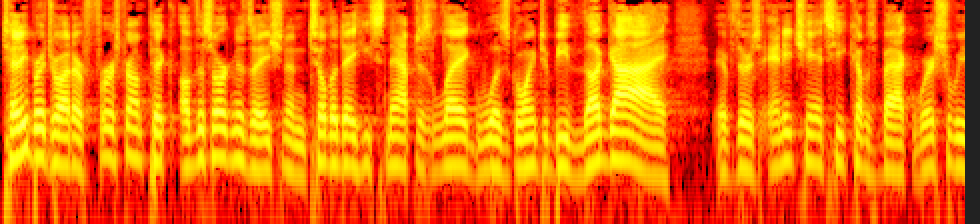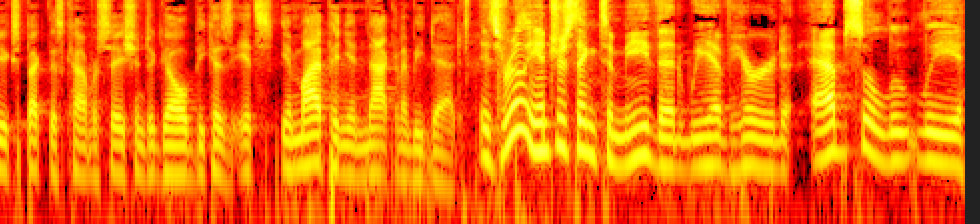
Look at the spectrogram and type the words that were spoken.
Teddy Bridgewater, first-round pick of this organization, until the day he snapped his leg, was going to be the guy. If there's any chance he comes back, where should we expect this conversation to go? Because it's, in my opinion, not going to be dead. It's really interesting to me that we have heard absolutely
